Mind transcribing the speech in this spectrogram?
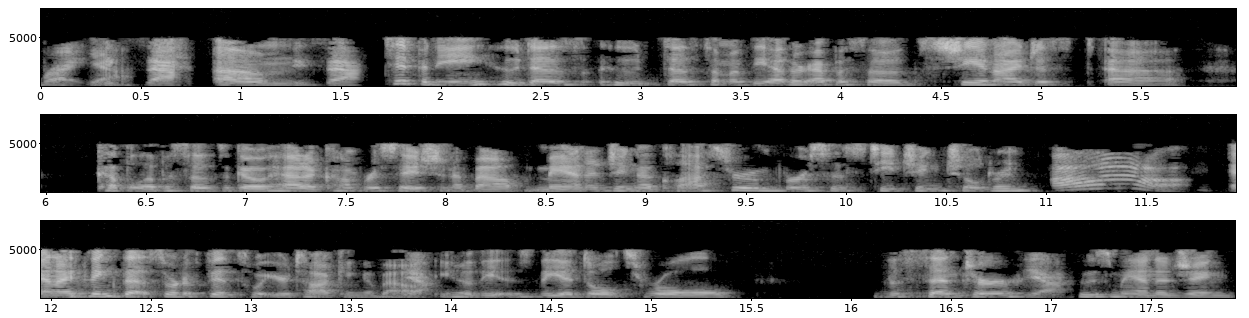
Right. Yeah. Exactly. Um, Exactly. Tiffany, who does who does some of the other episodes, she and I just uh, a couple episodes ago had a conversation about managing a classroom versus teaching children, Ah. and I think that sort of fits what you're talking about. Yeah. You know, the is the adult's role the center Yeah. who's managing,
